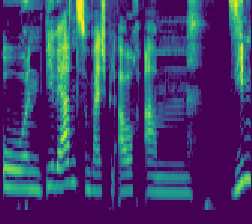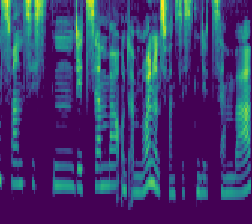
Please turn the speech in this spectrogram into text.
Und wir werden zum Beispiel auch am 27. Dezember und am 29. Dezember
